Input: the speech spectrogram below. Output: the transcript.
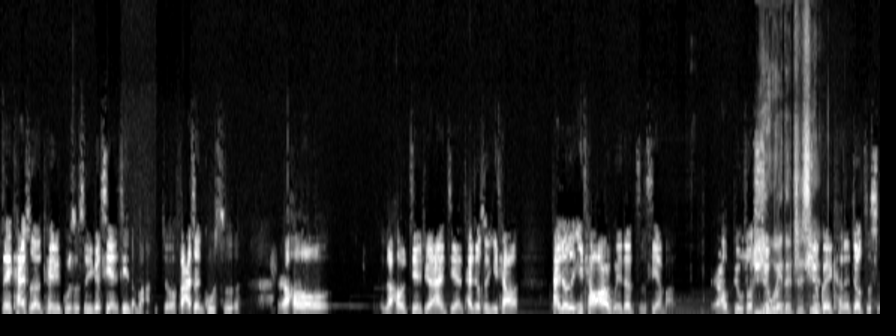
最开始的推理故事是一个线性的嘛，就发生故事，然后。然后解决案件，它就是一条，它就是一条二维的直线嘛。然后比如说续轨的直线，续轨可能就只是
